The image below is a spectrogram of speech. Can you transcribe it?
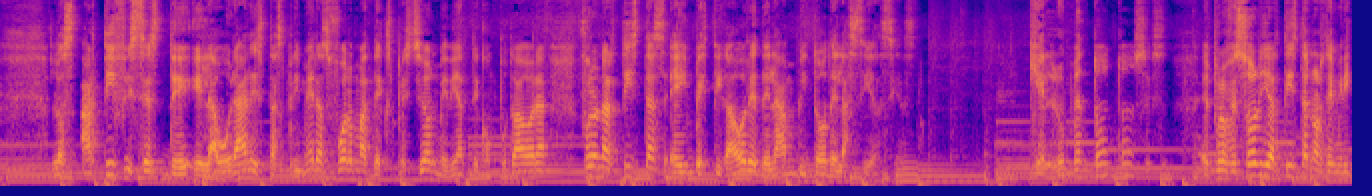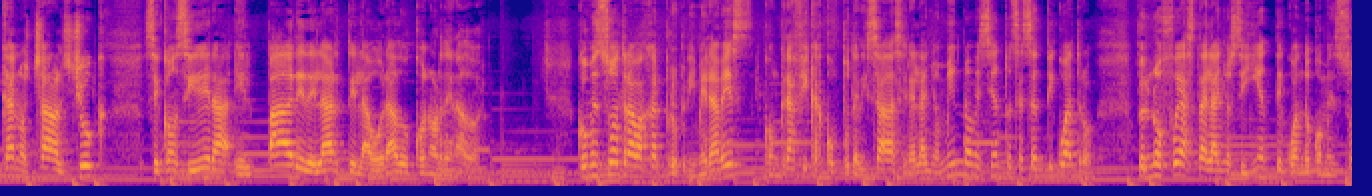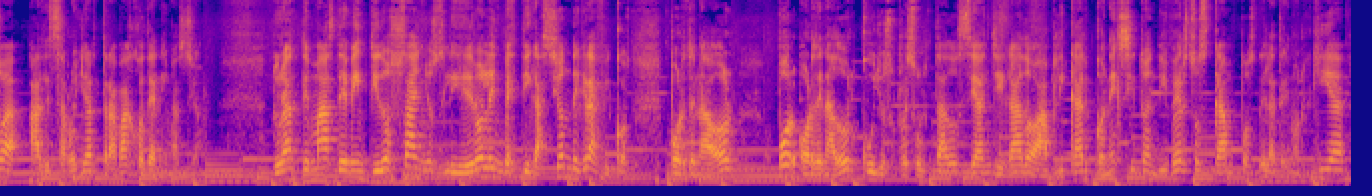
Los artífices de elaborar estas primeras formas de expresión mediante computadora fueron artistas e investigadores del ámbito de las ciencias. ¿Quién lo inventó entonces? El profesor y artista norteamericano Charles Schuck se considera el padre del arte elaborado con ordenador. Comenzó a trabajar por primera vez con gráficas computarizadas en el año 1964, pero no fue hasta el año siguiente cuando comenzó a, a desarrollar trabajos de animación. Durante más de 22 años lideró la investigación de gráficos por ordenador por ordenador cuyos resultados se han llegado a aplicar con éxito en diversos campos de la tecnología,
